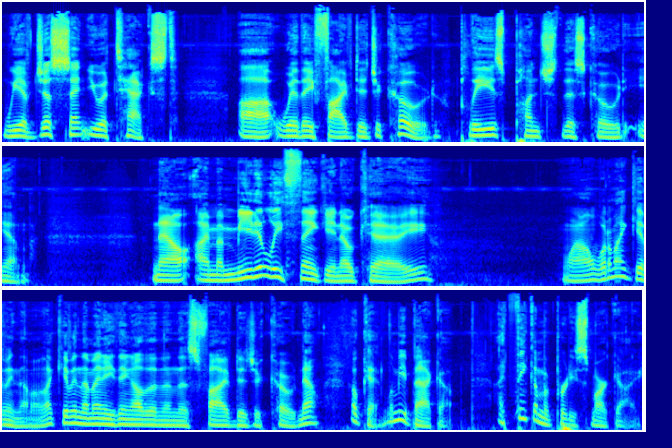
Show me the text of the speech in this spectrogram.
we have just sent you a text uh, with a five digit code. Please punch this code in. Now, I'm immediately thinking, okay, well, what am I giving them? I'm not giving them anything other than this five digit code. Now, okay, let me back up. I think I'm a pretty smart guy.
